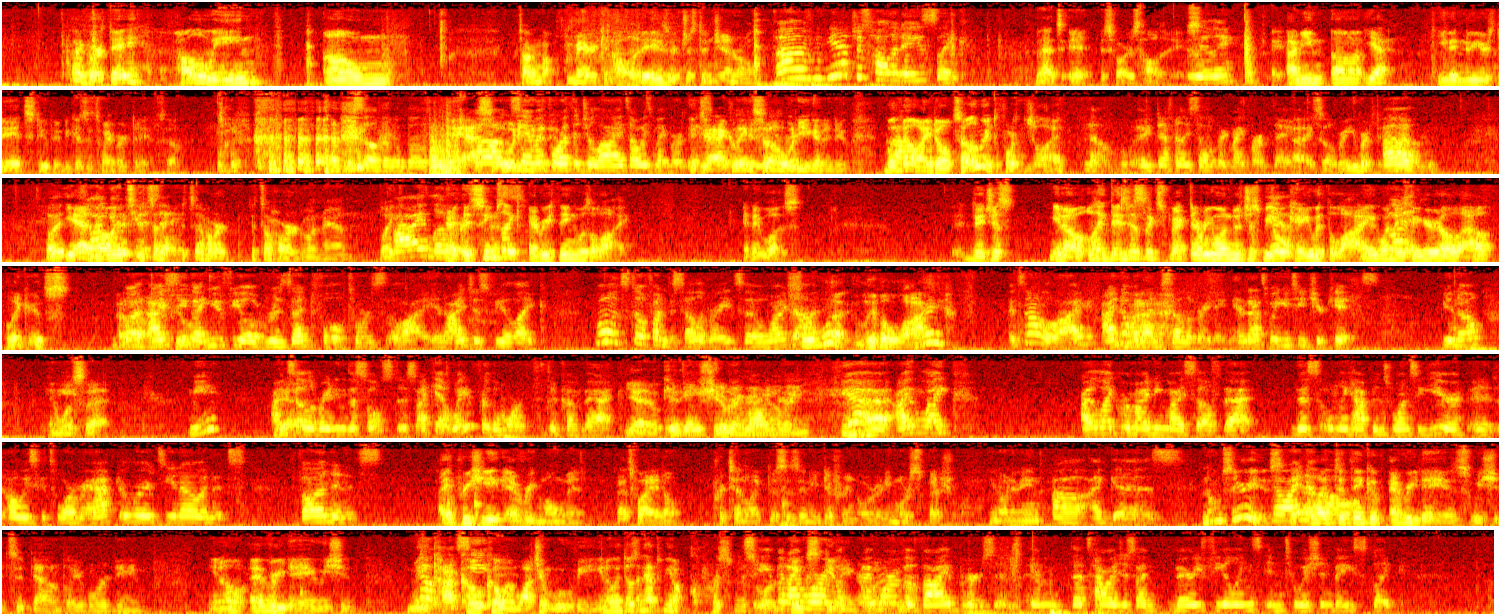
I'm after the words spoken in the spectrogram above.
My birthday, Halloween. Um, we're talking about American holidays or just in general. Um, yeah, just holidays. Like That's it as far as holidays. really. I- I mean, uh, yeah. Even New Year's Day, it's stupid because it's my birthday. So. We celebrate them both. Yeah. So um, what are same with? Fourth of July. It's always my birthday. Exactly. So what are you gonna do? But no, Um, I don't celebrate the Fourth of July. No, I definitely celebrate my birthday. I celebrate your birthday. yep. Um, But yeah, so no, it's it's a saying. it's a hard it's a hard one, man. Like I love. it, it seems like everything was a lie, and it was. They just you know like they just expect everyone to just be Yeah. okay with the lie when they figure it all out. Like it's. I But know, I see that you feel resentful towards the lie, and I just feel like, well, it's still fun to celebrate, so why not? For what? Live a lie? It's not a lie. I know what I'm celebrating, and that's what you teach your kids. You know, And what's that? me, I'm Yeah. celebrating the solstice. I can't wait for the warmth to come back. Yeah, kidding. I'm shivering right now. Yeah, I like I like reminding myself that this only happens once a year, and it always gets warmer afterwards. You know, and it's fun and it's I appreciate every moment. That's why I don't pretend like this is any different or any more special. You know what I mean? uh, I guess. No, I'm serious. No, I Like, like to think of every day as we should sit down and play a board game. You know, every day we should make No, hot see- cocoa and watch a movie. You know, it doesn't have to be on Christmas See, or but I'm more of Thanksgiving a, I'm more of a vibe person, and that's how I just I'm very feelings intuition based. Like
